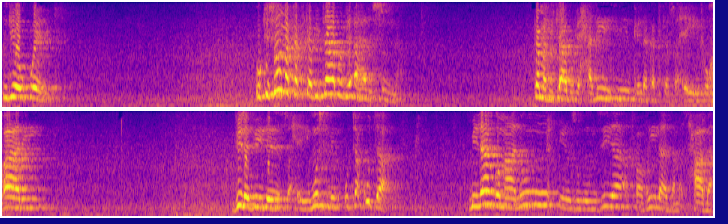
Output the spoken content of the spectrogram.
Ndio ukweli. Ukisoma katika vitabu vya ahli sunna kama vitabu vya hadithi ukienda katika sahihi bukhari vile vile sahihi muslim utakuta milango maalumu inazungumzia fadhila za masahaba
